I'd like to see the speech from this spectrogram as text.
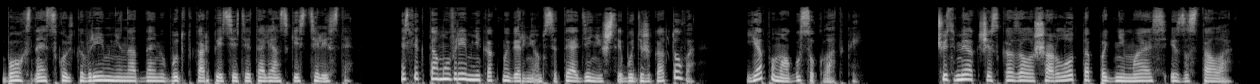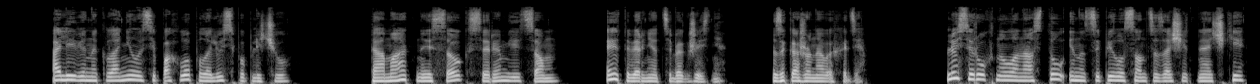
Бог знает, сколько времени над нами будут корпеть эти итальянские стилисты. Если к тому времени, как мы вернемся, ты оденешься и будешь готова, я помогу с укладкой». Чуть мягче сказала Шарлотта, поднимаясь из-за стола. Оливия наклонилась и похлопала Люси по плечу. «Томатный сок с сырым яйцом. Это вернет тебя к жизни. Закажу на выходе». Люси рухнула на стул и нацепила солнцезащитные очки,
